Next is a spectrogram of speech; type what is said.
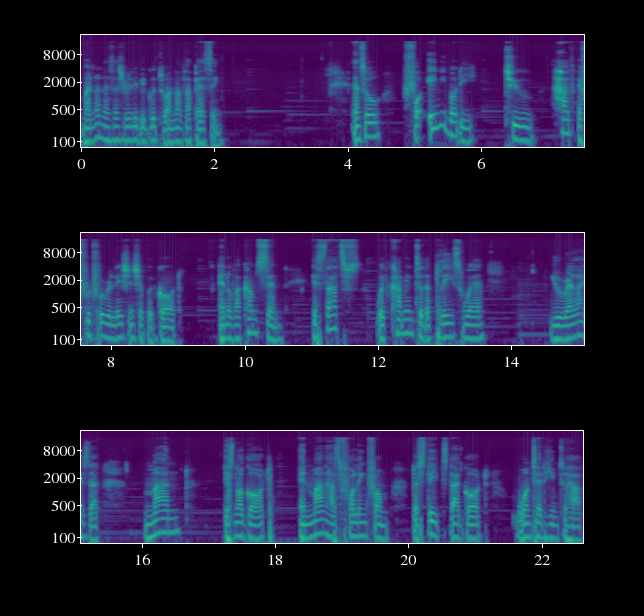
might not necessarily be good to another person. And so, for anybody to have a fruitful relationship with God and overcome sin, it starts with coming to the place where you realize that man is not God and man has fallen from the state that God wanted him to have.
